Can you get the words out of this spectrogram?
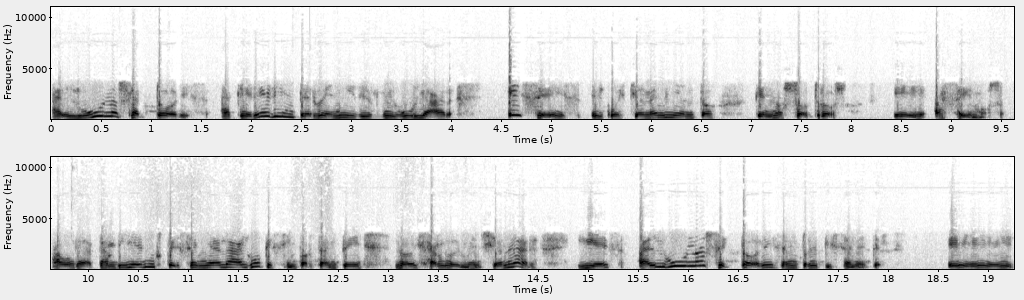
algunos actores a querer intervenir y regular, ese es el cuestionamiento que nosotros eh, hacemos. Ahora, también usted señala algo que es importante no dejarlo de mencionar, y es algunos sectores dentro de Pisaneter. Eh,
